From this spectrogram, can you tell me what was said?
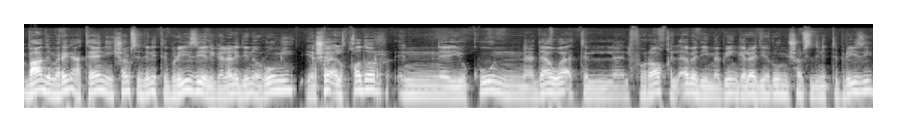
بعد ما رجع تاني شمس الدين التبريزي لجلال الدين الرومي يشاء القدر إن يكون ده وقت الفراق الأبدي ما بين جلال الدين الرومي وشمس الدين التبريزي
